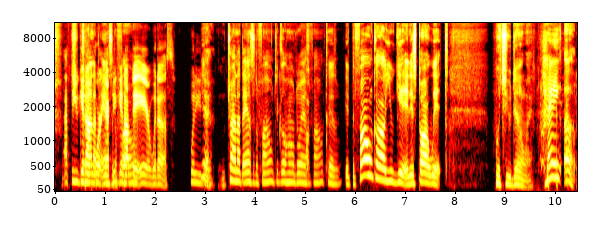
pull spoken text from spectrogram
after you get off work? After you the get off the air with us, what do you do? Yeah, do? try not to answer the phone. Just go home, don't answer the uh, phone. Because if the phone call you get and it start with, "What you doing?" Hang up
